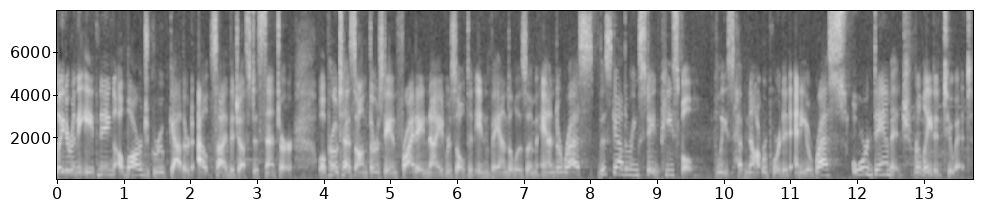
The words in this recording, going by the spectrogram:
Later in the evening, a large group gathered outside the Justice Center. While protests on Thursday and Friday night resulted in vandalism and arrests, this gathering stayed peaceful. Police have not reported any arrests or damage related to it.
